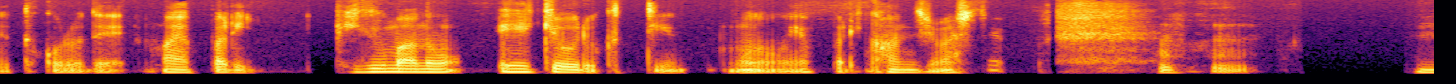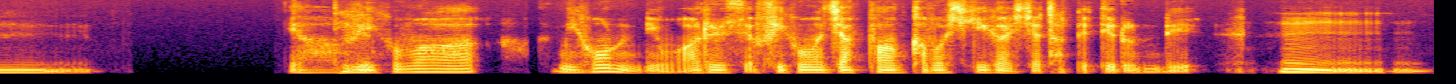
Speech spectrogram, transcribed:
うところで、まあ、やっぱり Figma の影響力っていうものをやっぱり感じましたよ。うん。いや、フィグマ、日本にもあれですよ、 Figma Japan 株式会社立ててるんで、うん。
